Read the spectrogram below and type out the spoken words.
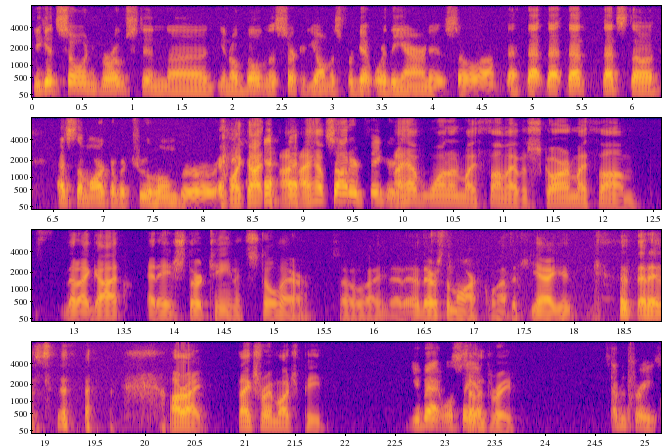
you get so engrossed in uh, you know building the circuit, you almost forget where the iron is. So uh, that, that that that that's the that's the mark of a true home brewer. Well, I got I, I have soldered fingers. I have one on my thumb. I have a scar on my thumb that I got at age 13. It's still there. So uh, there's the mark. We'll have to yeah, you, that is. All right. Thanks very much, Pete. You bet. We'll see Seven you. three. Seven threes.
